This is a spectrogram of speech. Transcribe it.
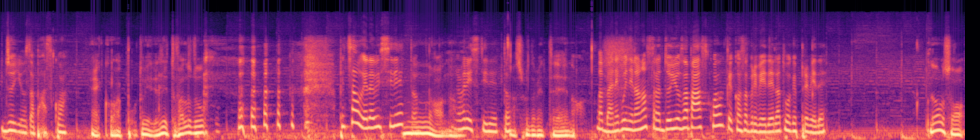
gioiosa Pasqua. Ecco, appunto, vedi, ho detto fallo tu. Pensavo che l'avessi detto. No, no. L'avresti detto. Assolutamente no. Va bene, quindi la nostra gioiosa Pasqua che cosa prevede? La tua che prevede? Non lo so,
